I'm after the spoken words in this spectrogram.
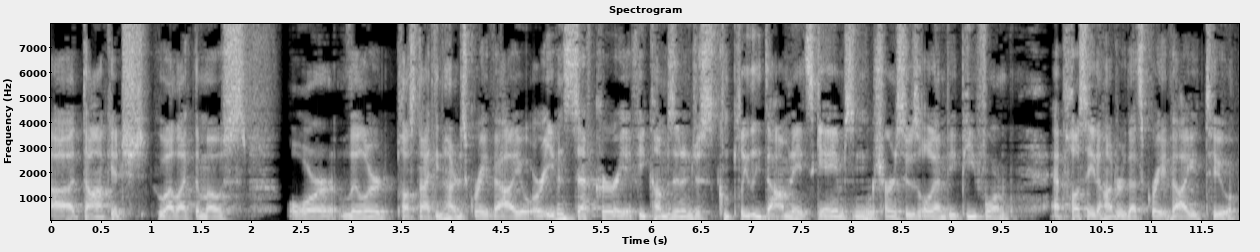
uh, Doncic, who I like the most, or Lillard plus 1900 is great value, or even Steph Curry if he comes in and just completely dominates games and returns to his old MVP form at plus 800, that's great value too.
